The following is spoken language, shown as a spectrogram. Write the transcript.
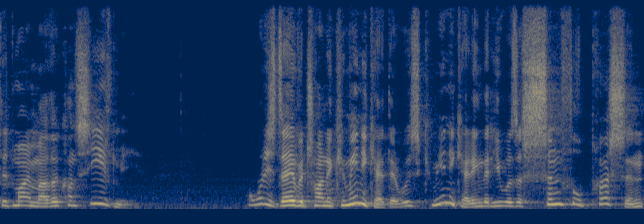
did my mother conceive me. Well, what is David trying to communicate there? He was communicating that he was a sinful person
